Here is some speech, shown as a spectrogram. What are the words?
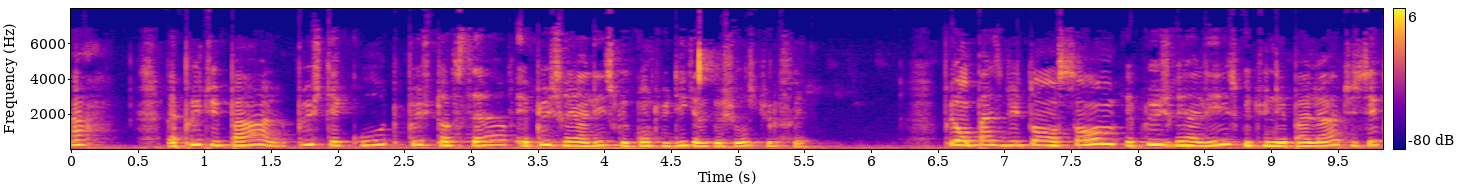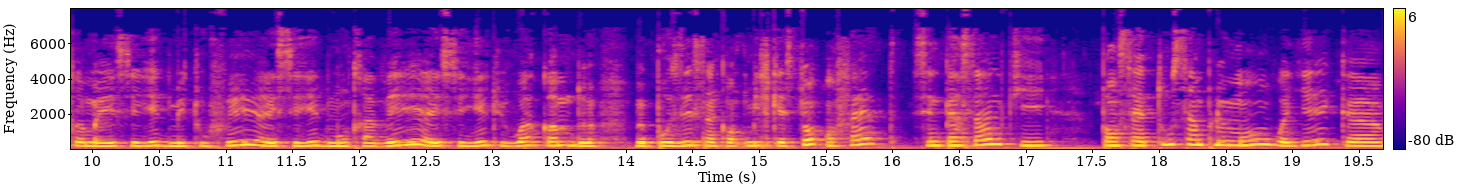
ah, ben plus tu parles, plus je t'écoute, plus je t'observe et plus je réalise que quand tu dis quelque chose, tu le fais. Plus on passe du temps ensemble et plus je réalise que tu n'es pas là, tu sais, comme à essayer de m'étouffer, à essayer de m'entraver, à essayer, tu vois, comme de me poser 50 000 questions. En fait, c'est une personne qui pensait tout simplement, vous voyez, que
